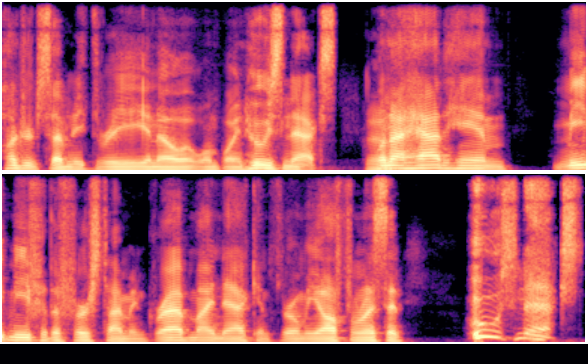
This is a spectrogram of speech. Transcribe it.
173, you know, at one point, who's next? When I had him meet me for the first time and grab my neck and throw me off, and when I said, Who's next?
